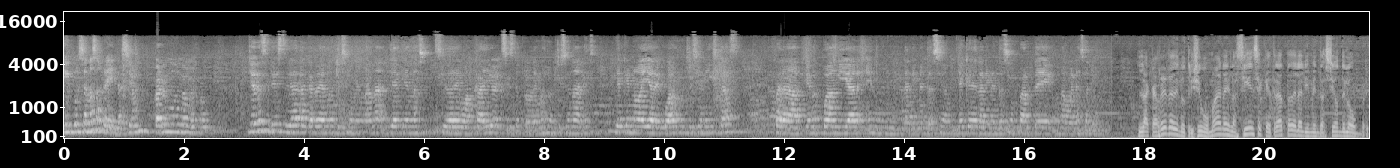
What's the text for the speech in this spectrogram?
Impulsando su acreditación. Para un mundo mejor. Yo decidí estudiar la carrera de nutrición humana ya que en la ciudad de Huancayo existen problemas nutricionales, ya que no hay adecuados nutricionistas para que nos puedan guiar en la alimentación, ya que de la alimentación parte una buena salud. La carrera de nutrición humana es la ciencia que trata de la alimentación del hombre,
